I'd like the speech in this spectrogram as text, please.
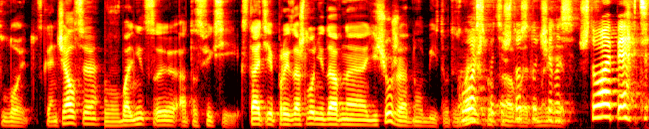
Флойд скончался в больнице от асфиксии. Кстати, произошло недавно еще же одно убийство. Ты знаешь Господи, об что или нет? случилось? Что опять?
